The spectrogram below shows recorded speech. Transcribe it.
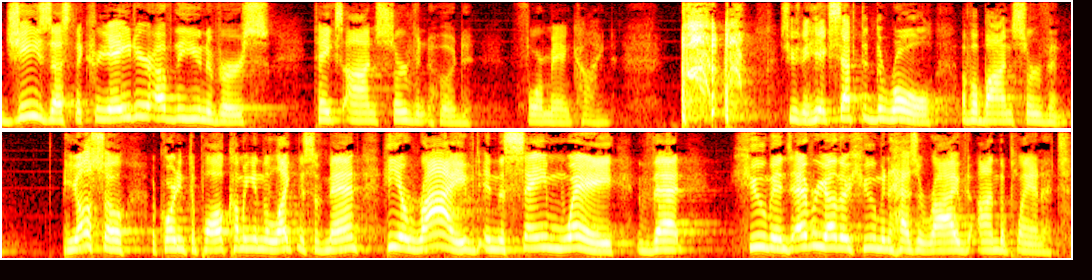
Jesus, the creator of the universe, takes on servanthood for mankind. Excuse me, he accepted the role of a bondservant. He also, according to Paul, coming in the likeness of man, he arrived in the same way that humans, every other human has arrived on the planet.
